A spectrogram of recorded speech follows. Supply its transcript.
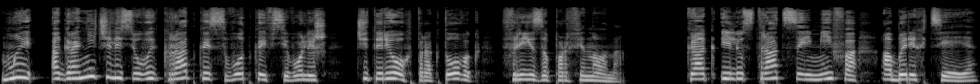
Мы ограничились, увы, краткой сводкой всего лишь четырех трактовок Фриза Парфенона. Как иллюстрации мифа об Эрехтее,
